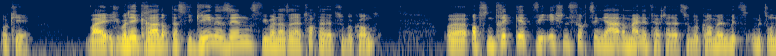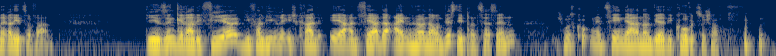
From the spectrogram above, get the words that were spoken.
Okay. Weil ich überlege gerade, ob das die Gene sind, wie man dann seine Tochter dazu bekommt. Äh, ob es einen Trick gibt, wie ich in 14 Jahren meine Töchter dazu bekomme, mit, mit so einer Rallye zu fahren. Die sind gerade vier, die verliere ich gerade eher an Pferde, Einhörner und Disney-Prinzessinnen. Ich muss gucken, in zehn Jahren dann wieder die Kurve zu schaffen.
